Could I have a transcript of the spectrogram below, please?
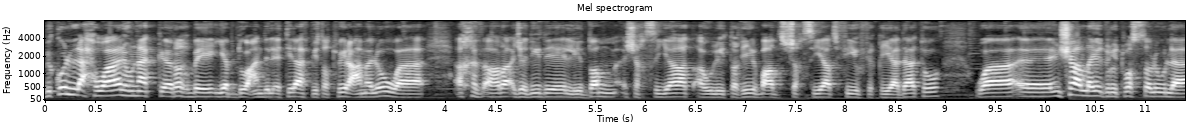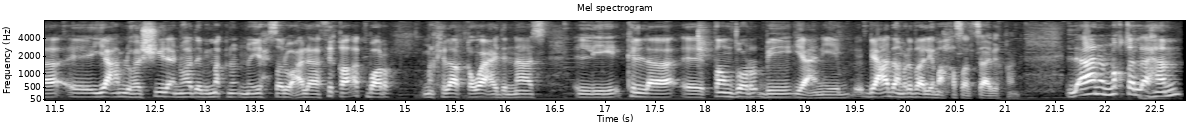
بكل الأحوال هناك رغبة يبدو عند الائتلاف بتطوير عمله وأخذ آراء جديدة لضم شخصيات أو لتغيير بعض الشخصيات فيه وفي قياداته. وإن شاء الله يقدروا يتوصلوا ليعملوا هالشيء لأنه هذا بيمكنوا إنه يحصلوا على ثقة أكبر من خلال قواعد الناس اللي كلها آه، تنظر يعني بعدم رضا لما حصل سابقا. الآن النقطة الأهم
